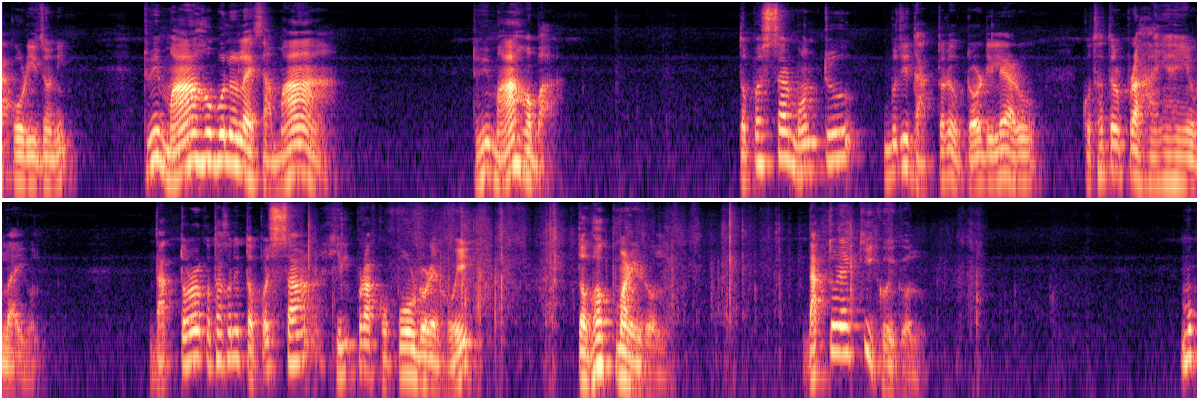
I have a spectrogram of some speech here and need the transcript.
আকৰিজনী তুমি মা হ'বলৈ ওলাইছা, মা। তুমি মা হ'বা। তপস্যাৰ মনটো বুজি ডাক্তৰে উত্তৰ দিলে আৰু কোঠাটোৰ পৰা হাঁহি হাঁহি ওলাই গ'ল। ডাক্তৰৰ কথা শুনি তপস্যা শিল পৰা কপৌৰ দৰে হৈ টভক মাৰি ৰ'ল। ডাক্তৰে কি কৈ গ'ল? মোক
